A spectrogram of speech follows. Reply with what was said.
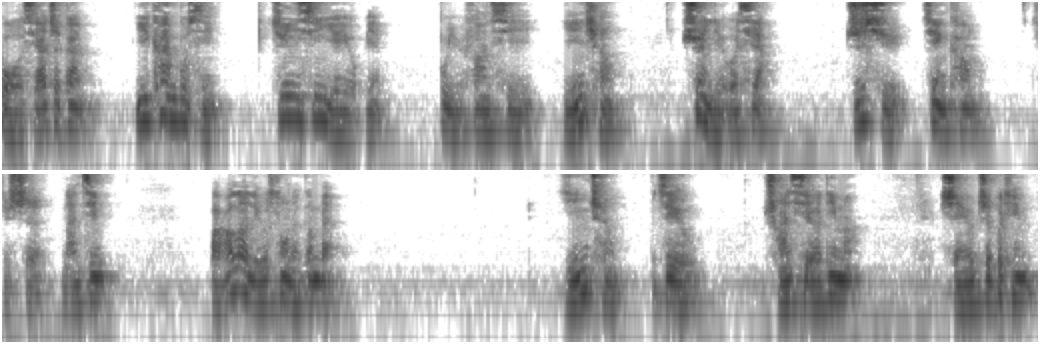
裹挟着干，一看不行，军心也有变，不予放弃银城，顺流而下，只许健康，就是南京，拔了刘宋的根本。银城不就传檄而定吗？沈攸之不听，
